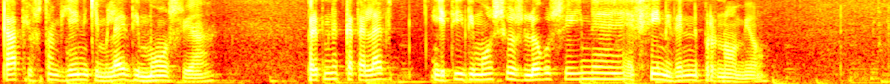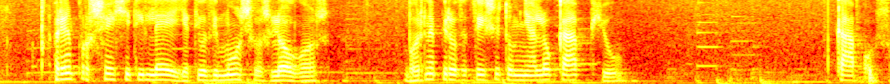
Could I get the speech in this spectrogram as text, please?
κάποιος όταν βγαίνει και μιλάει δημόσια, πρέπει να καταλάβει γιατί δημόσιος λόγος είναι ευθύνη, δεν είναι προνόμιο. Πρέπει να προσέχει τι λέει, γιατί ο δημόσιος λόγος μπορεί να πυροδοτήσει το μυαλό κάποιου κάπως.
